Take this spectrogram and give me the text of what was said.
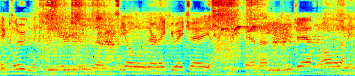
including the, the there at AQHA and and uh, Jeff and all of. I mean,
